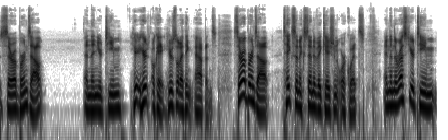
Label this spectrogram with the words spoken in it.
Sarah burns out, and then your team here here's okay, here's what I think happens. Sarah burns out, takes an extended vacation or quits, and then the rest of your team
